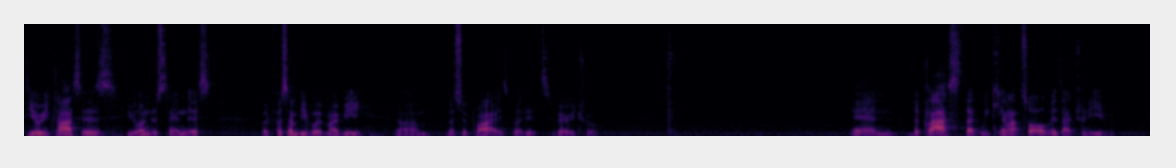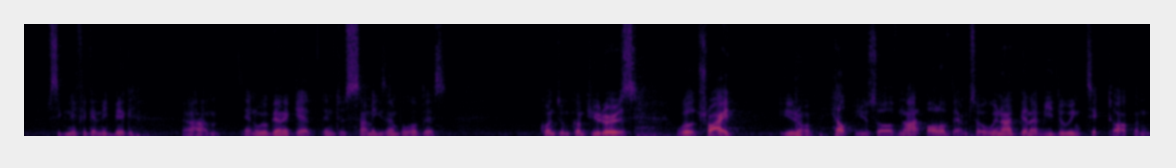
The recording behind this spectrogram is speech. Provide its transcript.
theory classes, you understand this, but for some people it might be um, a surprise, but it's very true. And the class that we cannot solve is actually significantly big, um, and we're going to get into some example of this. Quantum computers will try, you know, help you solve not all of them. So we're not going to be doing TikTok on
